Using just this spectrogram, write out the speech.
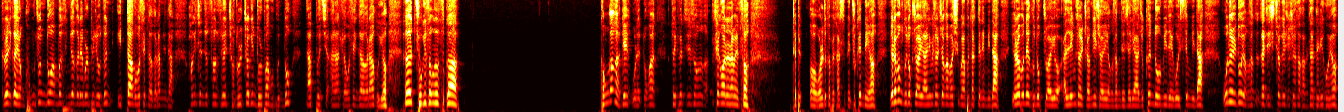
그러니까 이런 공존도 한번 생각을 해볼 필요는 있다고 생각을 합니다. 황희찬 선수의 저돌적인 돌파 부분도 나쁘지 않았다고 생각을 하고요. 어, 조규성 선수 가 건강하게 오랫동안 대표팀 성- 생활을 하면서 대표, 어, 월드컵에 갔으면 좋겠네요. 여러분 구독, 좋아요, 알림 설정 한 번씩만 부탁드립니다. 여러분의 구독, 좋아요, 알림 설정이 저희 영상 제작에 아주 큰 도움이 되고 있습니다. 오늘도 영상 끝까지 시청해주셔서 감사드리고요.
